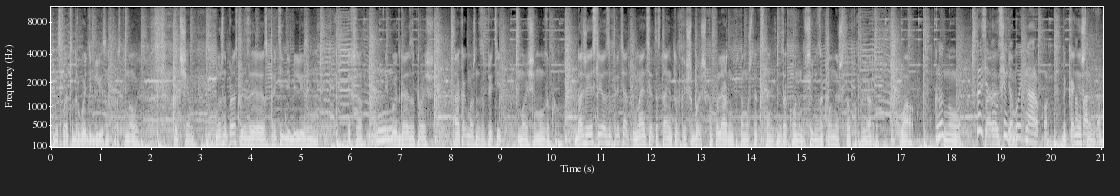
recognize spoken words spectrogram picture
смысла. Это другой дебилизм, просто новый. Зачем? Нужно просто за- запретить дебилизм. И все. И будет гораздо проще. А как можно запретить вообще музыку? Даже если ее запретят, понимаете, это станет только еще больше популярным, потому что это станет незаконным. Все незаконное, что популярно. Вау. Ну, новое. То есть это, в Старая общем-то, будет на руку. Да, конечно,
